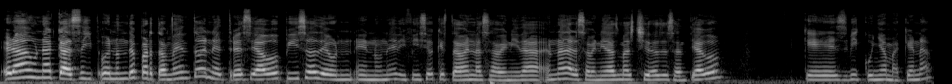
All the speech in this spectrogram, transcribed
Era una casa, bueno, un departamento en el treceavo piso de un, en un edificio que estaba en las avenidas, una de las avenidas más chidas de Santiago, que es Vicuña Maquena.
